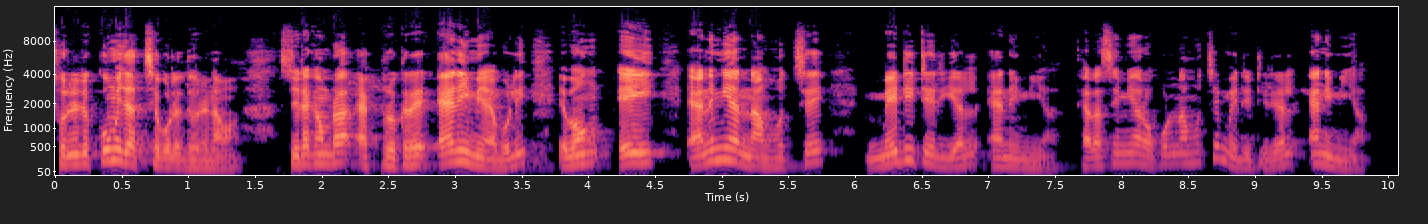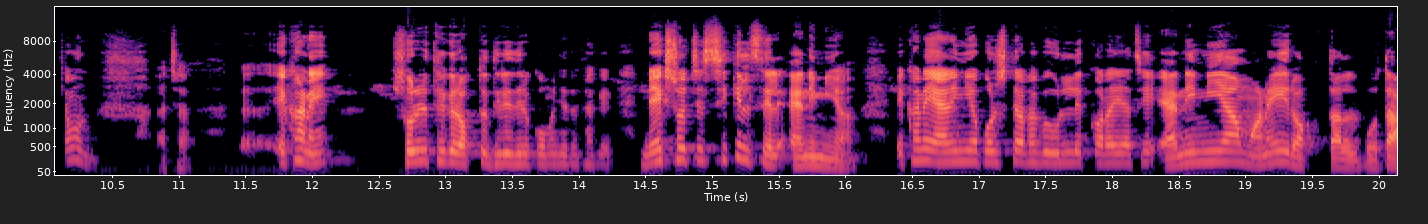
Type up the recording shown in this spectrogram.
শরীরে কমে যাচ্ছে বলে ধরে নেওয়া, যেটাকে আমরা এক প্রকারের অ্যানিমিয়া বলি এবং এই অ্যানিমিয়ার নাম হচ্ছে মেডিটেরিয়াল অ্যানিমিয়া। থ্যালাসেমিয়ার অপর নাম হচ্ছে মেডিটেরিয়াল অ্যানিমিয়া। কেমন? আচ্ছা এখানে শরীর থেকে রক্ত ধীরে ধীরে কমে যেতে থাকে। নেক্সট হচ্ছে সিকিল সেল অ্যানিমিয়া এখানে অ্যানিমিয়া পরিষ্কারভাবে উল্লেখ করাই আছে। অ্যানিমিয়া মানেই রক্তাল্পতা।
